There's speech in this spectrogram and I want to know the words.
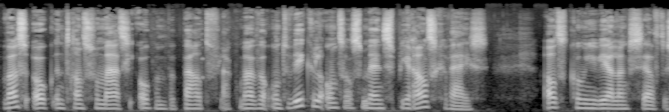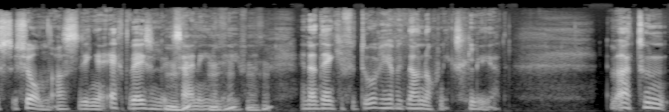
was ook een transformatie op een bepaald vlak. Maar we ontwikkelen ons als mens spiraalsgewijs. Altijd kom je weer langs hetzelfde station als dingen echt wezenlijk zijn in je leven. En dan denk je, verdorie, heb ik nou nog niks geleerd. Maar toen,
